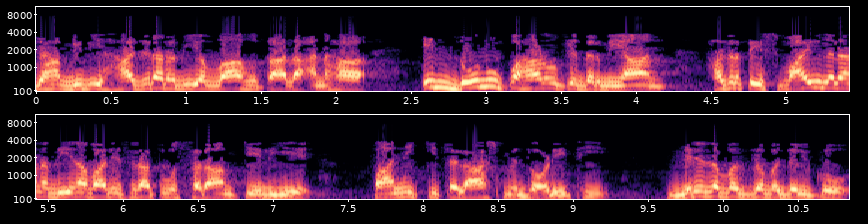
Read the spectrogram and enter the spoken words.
جہاں بی بی حاجرہ رضی اللہ تعالی عنہا ان دونوں پہاڑوں کے درمیان حضرت اسماعیل علیہ نبی والی صلاحت والسلام کے لیے پانی کی تلاش میں دوڑی تھی۔ میرے رب دل کو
